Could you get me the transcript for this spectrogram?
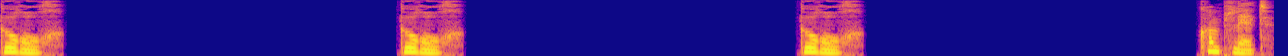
Geruch. Geruch. Geruch. Komplett.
